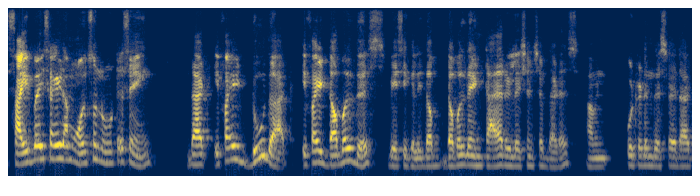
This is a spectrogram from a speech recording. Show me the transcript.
side by side, I'm also noticing that if I do that, if I double this, basically the, double the entire relationship that is, I mean, put it in this way that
